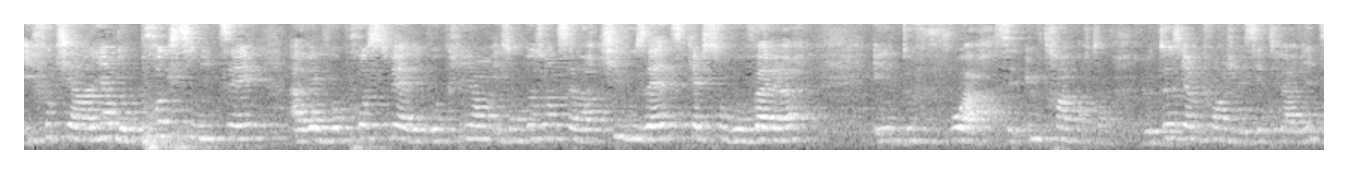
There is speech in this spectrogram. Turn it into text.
il faut qu'il y ait un lien de proximité avec vos prospects, avec vos clients. Ils ont besoin de savoir qui vous êtes, quelles sont vos valeurs et de vous voir. C'est ultra important. Le deuxième point, je vais essayer de faire vite,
